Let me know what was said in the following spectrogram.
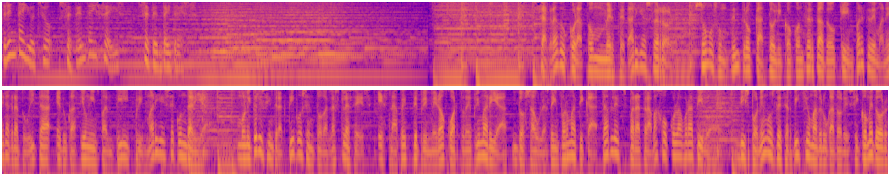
38 76 73. Sagrado Corazón Mercedarias Ferrol. Somos un centro católico concertado que imparte de manera gratuita educación infantil, primaria y secundaria. Monitores interactivos en todas las clases, Snapet de primero a cuarto de primaria, dos aulas de informática, tablets para trabajo colaborativo. Disponemos de servicio madrugadores y comedor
